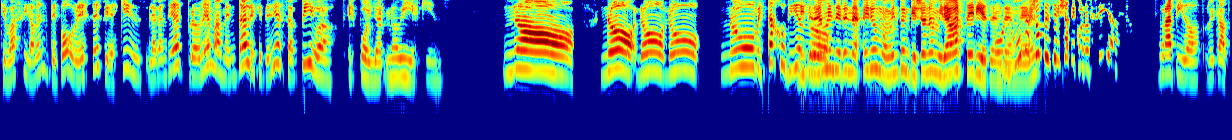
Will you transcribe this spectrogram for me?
que básicamente pobre es Effie de Skins. La cantidad de problemas mentales que tenía esa piba. Spoiler, no vi skins. No, no, no, no, no, me estás jodiendo. Literalmente era, una- era un momento en que yo no miraba series, ¿entendés? yo pensé que ya te conocía. Rápido, recap.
